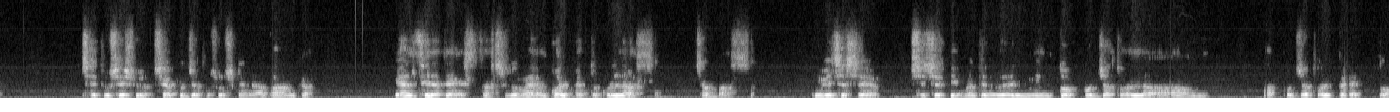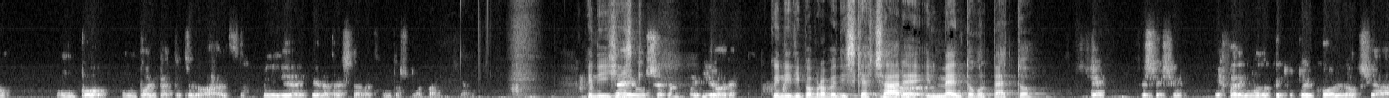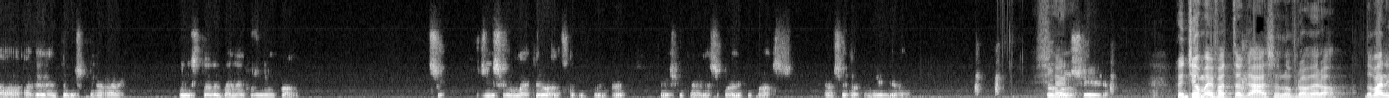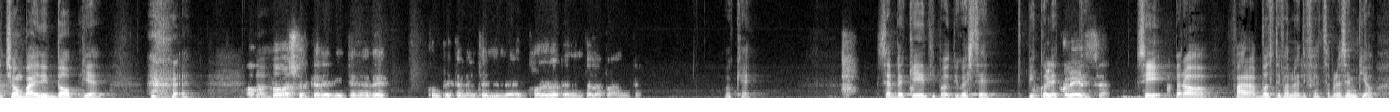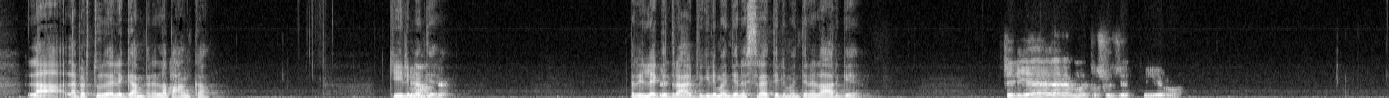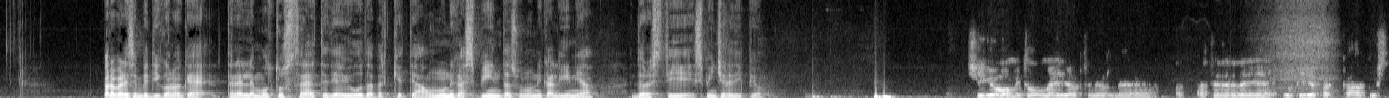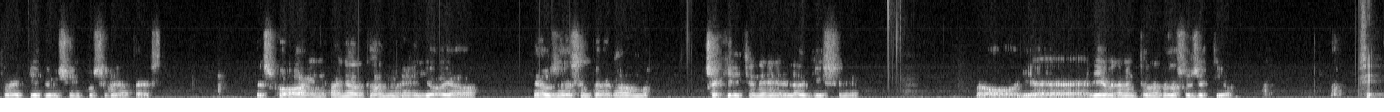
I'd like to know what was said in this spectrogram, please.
se tu sei, su- sei appoggiato sullo schiena della panca e alzi la testa, secondo me un po' il petto collassa, si abbassa. Invece se, se cerchi di mantenere il mento appoggiato, alla- appoggiato al petto, un po', un po' il petto te lo alza, quindi direi che la testa va tenuta sulla panca. Quindi dici schi- un setup migliore. quindi tipo proprio di schiacciare il mento col petto? Sì, sì, sì, sì. E fare in modo che tutto il collo sia aderente allo schienale. Quindi stare bene così in panca. Sì, così secondo me te lo alza di più il petto, riesci a tenere le spalle più basse. È un setup migliore. Sì. lo consiglio. Non ci ho mai fatto caso, lo proverò. Domani c'è un paio di doppie. Oh, No. prova a cercare di tenere completamente il collo aderente alla panca. Ok. Sai perché tipo di queste piccolette... Piccolezze. Sì, però fa- a volte fanno la differenza. Per esempio, la- l'apertura delle gambe nella panca, chi li mantiene. Per il leg Sì. drive, chi li mantiene stretti, li mantiene larghe. Sì, lì è molto soggettivo. Però per esempio dicono che tenerle molto strette ti aiuta perché ti ha un'unica spinta su un'unica linea e dovresti spingere di più. Sì, io mi trovo meglio a tenerle, a, a tenere i piedi attaccati, stretti e più vicini possibile alla testa. Riesco a, a inarcarmi meglio e a, e a usare sempre la gamba. C'è chi li tiene larghissimi, però lì è, lì è veramente una cosa soggettiva. Sì.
